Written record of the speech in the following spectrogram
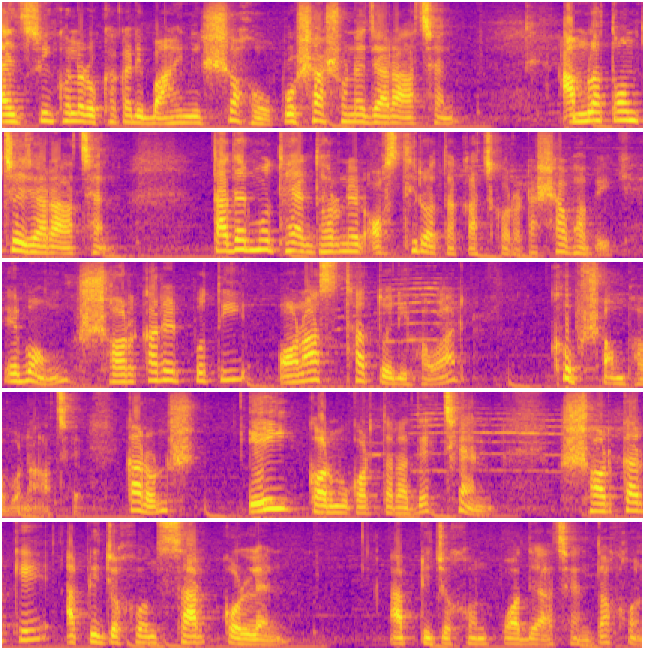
আইন শৃঙ্খলা রক্ষাকারী বাহিনীর সহ প্রশাসনে যারা আছেন, আমলাতন্ত্রে যারা আছেন তাদের মধ্যে এক ধরনের অস্থিরতা কাজ করাটা স্বাভাবিক এবং সরকারের প্রতি অনাস্থা তৈরি হওয়ার খুব সম্ভাবনা আছে। কারণ এই কর্মকর্তারা দেখছেন, সরকারকে আপনি যখন সার্ভ করলেন, আপনি যখন পদে আছেন তখন,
